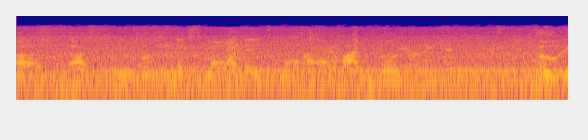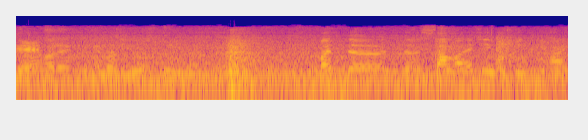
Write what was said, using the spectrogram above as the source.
uh, uh, including the small one that is small. At one go, you only can use Two, yes. Correct, you cannot use two. But the, the some are actually working behind.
